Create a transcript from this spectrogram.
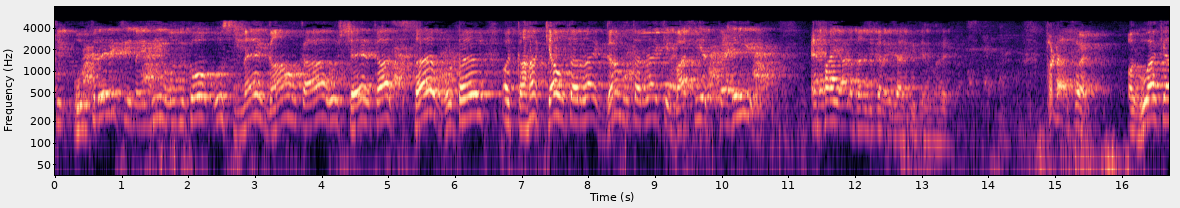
कि उतरे कि नहीं, उनको उस नए गाँव का, उस शहर का सब होटल और कहा क्या उतर रहा है, गर्म उतर रहा है कि बासियत पहली एफआईआर दर्ज कराई जाती थी हमारे फटाफट। और हुआ क्या?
